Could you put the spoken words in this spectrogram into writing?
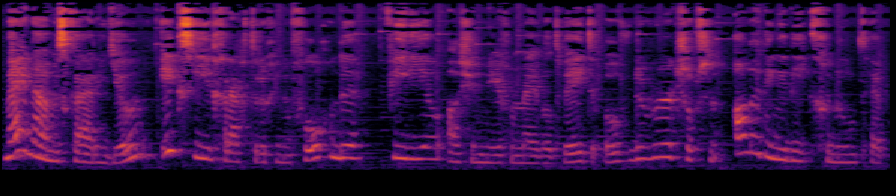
Mijn naam is Karin Joon. Ik zie je graag terug in een volgende video. Als je meer van mij wilt weten over de workshops en alle dingen die ik genoemd heb,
